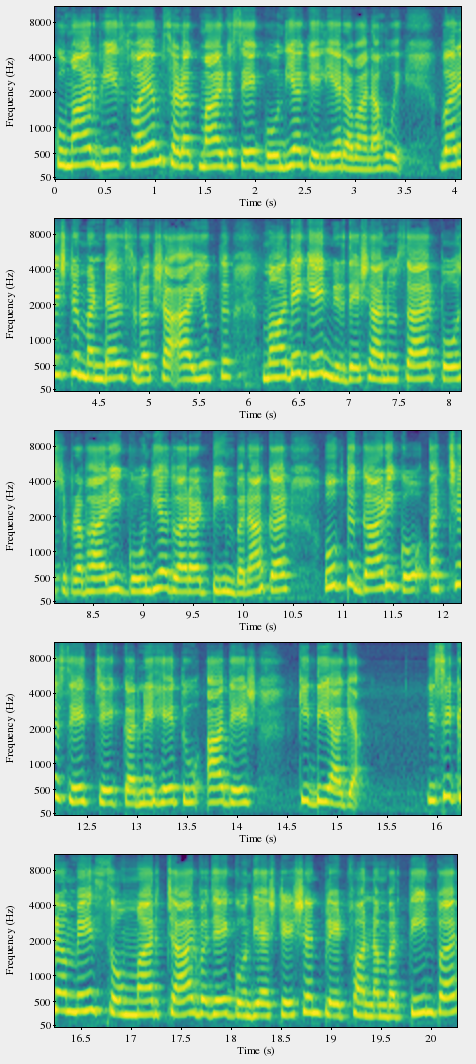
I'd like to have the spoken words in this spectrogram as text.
कुमार भी स्वयं सड़क मार्ग से गोंदिया के लिए रवाना हुए। वरिष्ठ मंडल सुरक्षा आयुक्त महोदय के निर्देशानुसार पोस्ट प्रभारी गोंदिया द्वारा टीम बनाकर उक्त गाड़ी को अच्छे से चेक करने हेतु आदेश की दिया गया। इसी क्रम में सोमवार चार बजे गोंदिया स्टेशन प्लेटफॉर्म नंबर तीन पर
